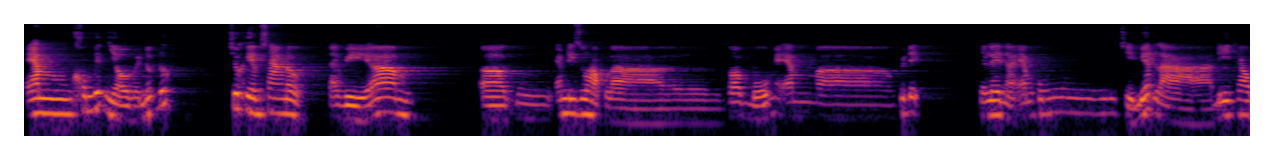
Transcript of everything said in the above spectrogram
em không biết nhiều về nước Đức trước khi em sang đâu tại vì um, ờ, em đi du học là do bố mẹ em ờ, quyết định thế nên là em cũng chỉ biết là đi theo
